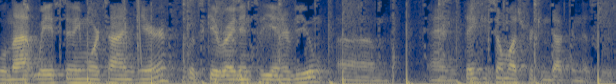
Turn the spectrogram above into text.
we'll not waste any more time here. Let's get right into the interview. Um, and thank you so much for conducting this, Luke.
